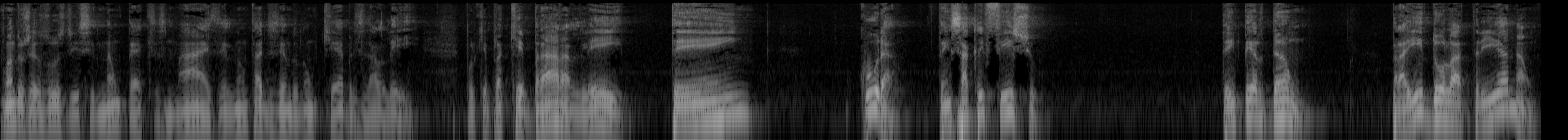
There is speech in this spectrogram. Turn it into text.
Quando Jesus disse não peques mais, ele não está dizendo não quebres a lei. Porque para quebrar a lei tem cura, tem sacrifício, tem perdão. Para idolatria, não.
